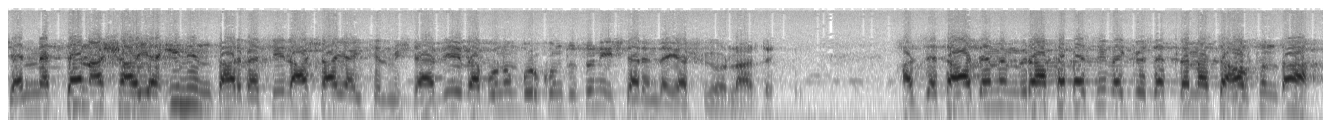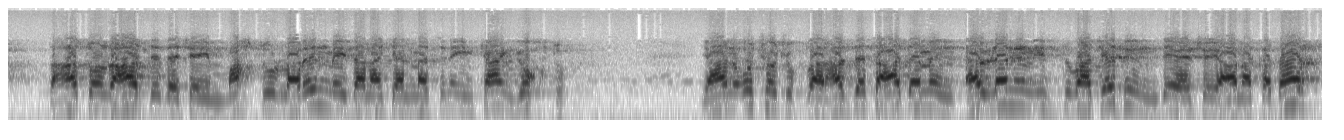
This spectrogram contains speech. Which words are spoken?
Cennetten aşağıya inin darbesiyle aşağıya itilmişlerdi ve bunun burkuntusunu içlerinde yaşıyorlardı. Hazreti Adem'in mürakabesi ve gözetlemesi altında daha sonra arz edeceğim mahsurların meydana gelmesine imkan yoktu. Yani o çocuklar Hazreti Adem'in evlenin, izdivaç edin diyeceği ana kadar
